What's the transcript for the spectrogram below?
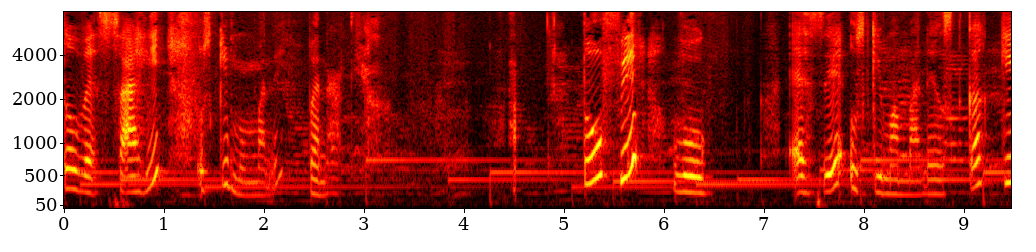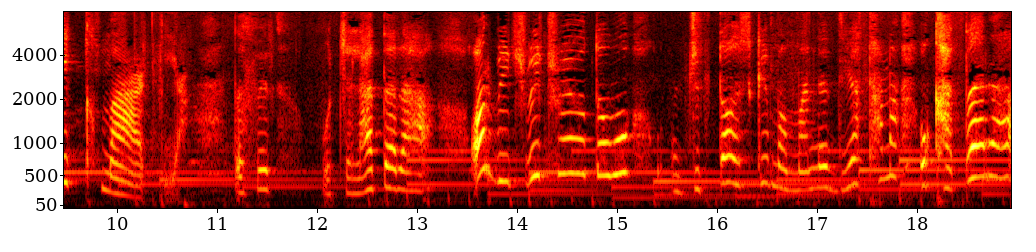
तो वैसा ही उसकी मम्मा ने बना दिया। हाँ, तो फिर वो ऐसे उसकी मम्मा ने उसका किक मार दिया। तो फिर वो चलाता रहा। और बीच बीच में तो वो जितना उसके मम्मा ने दिया था ना, वो खाता रहा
